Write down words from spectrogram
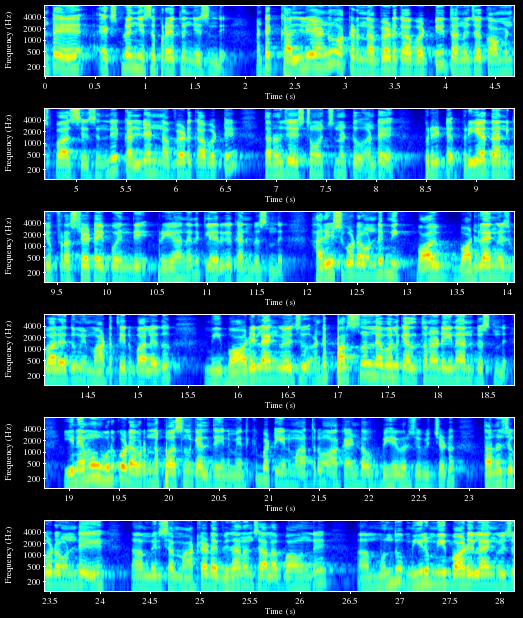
అంటే ఎక్స్ప్లెయిన్ చేసే ప్రయత్నం చేసింది. అంటే కళ్యాణ్ అక్కడ నవ్వాడు కాబట్టి తనుజ కామెంట్స్ పాస్ చేసింది. కళ్యాణ్ నవ్వాడు కాబట్టి తనుజ ఇష్టం వచ్చినట్టు అంటే ప్రియ ప్రియా దానికి ఫ్రస్ట్రేట్ అయిపోయింది. ప్రియా అనేది క్లియర్గా కనిపిస్తుంది. హరీష్ కూడా ఉండి మీ బాడీ బాడీ లాంగ్వేజ్ బాగాలేదు మీ మాట తీరు బాగాలేదు మీ బాడీ లాంగ్వేజ్ అంటే పర్సనల్ లెవెల్కి వెళ్తున్నాడు ఈయన అనిపిస్తుంది. ఈయనేమో ఊరు కూడా ఎవరన్నా పర్సనల్కి వెళ్తే ఈయన మీదకి బట్ ఈయన మాత్రం ఆ కైండ్ ఆఫ్ బిహేవియర్ చూపించాడు. తనుజ కూడా ఉండి మీరు మాట్లాడే విధానం చాలా బాగుంది. ముందు మీరు మీ బాడీ లాంగ్వేజ్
